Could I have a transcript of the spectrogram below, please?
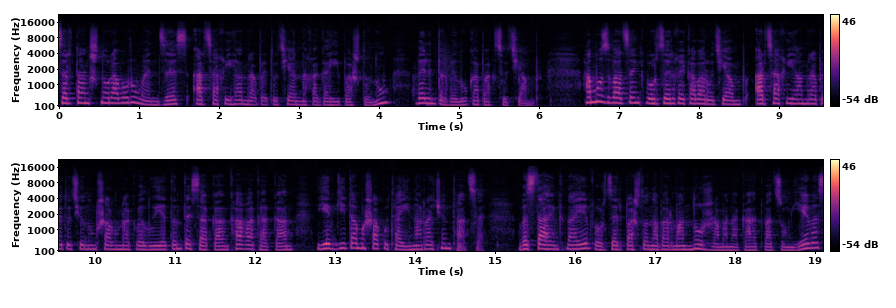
սրտան շնորհավորում են ձեզ Արցախի հանրապետության նախագահի պաշտոնում վերընտրվելու կապակցությամբ։ Համոզված ենք, որ ձեր ղեկավարությամբ Արցախի հանրապետությունում շարունակվելու է տնտեսական, քաղաքական եւ գիտամշակութային առաջընթացը, Վստահ ենք նաև, որ ձեր պաշտոնավարման նոր ժամանակահատվածում եւս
